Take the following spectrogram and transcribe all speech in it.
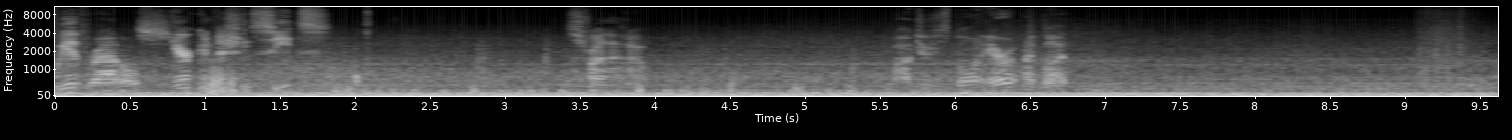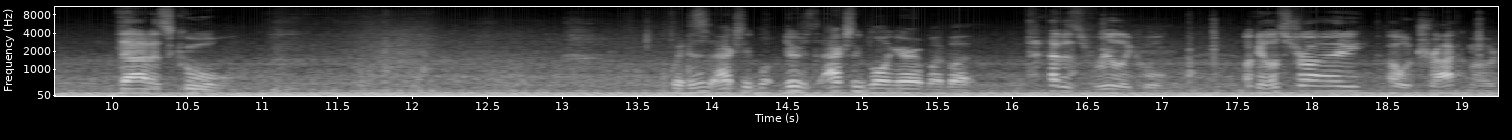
We have rattles. air conditioned seats. Let's try that out. Oh, dude, it's blowing air up my butt. That is cool. Wait, this is actually, dude, it's actually blowing air up my butt. That is really cool. Okay, let's try. Oh, track mode.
